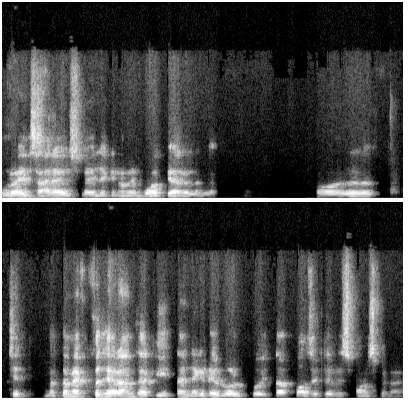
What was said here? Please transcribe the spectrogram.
पूरा इंसान है उसमें लेकिन हमें बहुत प्यारा लगा। और मतलब मैं खुद हैरान था कि इतना नेगेटिव रोल को इतना पॉजिटिव रिस्पांस मिला है।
